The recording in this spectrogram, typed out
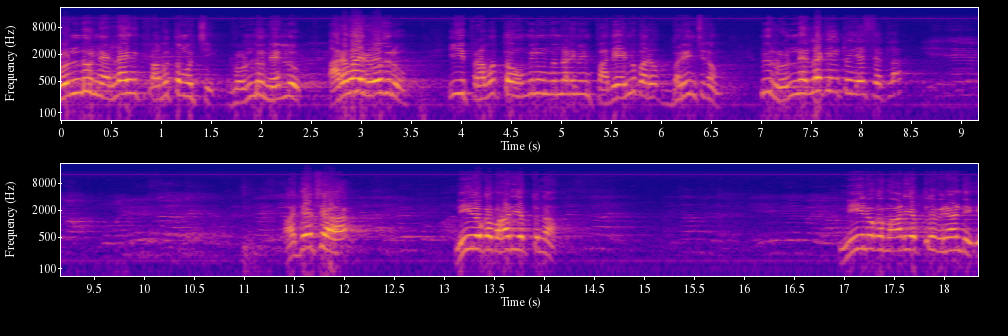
రెండు నెలలైంది ప్రభుత్వం వచ్చి రెండు నెలలు అరవై రోజులు. ఈ ప్రభుత్వం మేము మిమ్మల్ని మేము పదేళ్ళు భర- భరించినాం. మీరు రెండు నెలలకే ఇట్లా చేస్తే ఎట్లా? అధ్యక్ష నేను ఒక మాట చెప్తున్నా. నేను ఒక మాట చెప్తున్నా వినండి.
